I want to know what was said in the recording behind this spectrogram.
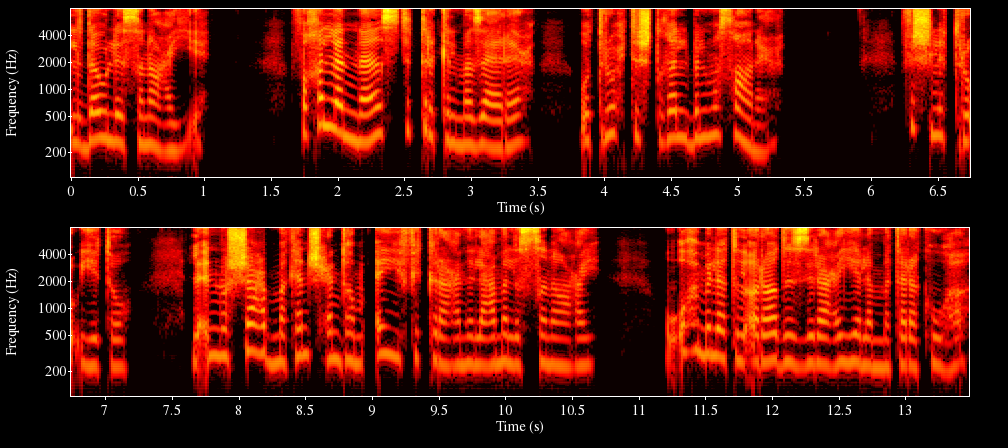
لدولة صناعية فخلى الناس تترك المزارع وتروح تشتغل بالمصانع. فشلت رؤيته لأنه الشعب ما كانش عندهم أي فكرة عن العمل الصناعي وأهملت الأراضي الزراعية لما تركوها.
